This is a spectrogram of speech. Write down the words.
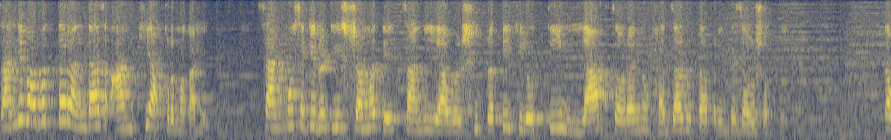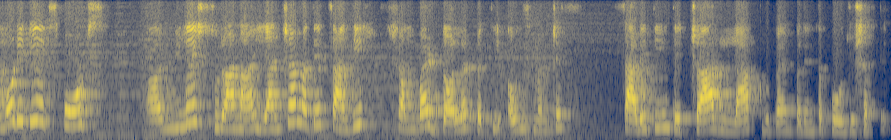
चांदीबाबत तर अंदाज आणखी आक्रमक आहेत सॅम्को सेक्युरिटीजच्या मते चांदी यावर्षी प्रति किलो तीन लाख चौऱ्याण्णव हजार रुपयापर्यंत जाऊ शकते. कमोडिटी एक्सपोर्ट्स निलेश सुराणा यांच्या मते चांदी शंभर डॉलर प्रति अंश म्हणजे साडेतीन ते चार लाख रुपयांपर्यंत पोहोचू शकते.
